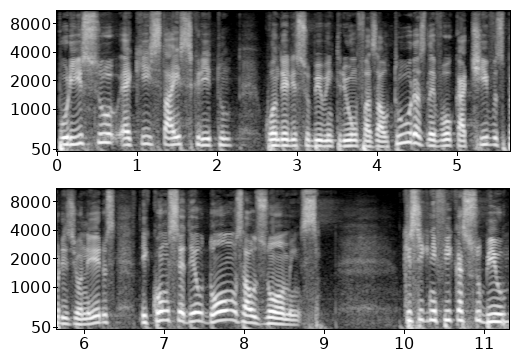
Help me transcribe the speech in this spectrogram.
Por isso é que está escrito: quando ele subiu em triunfo às alturas, levou cativos prisioneiros e concedeu dons aos homens. O que significa subiu?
